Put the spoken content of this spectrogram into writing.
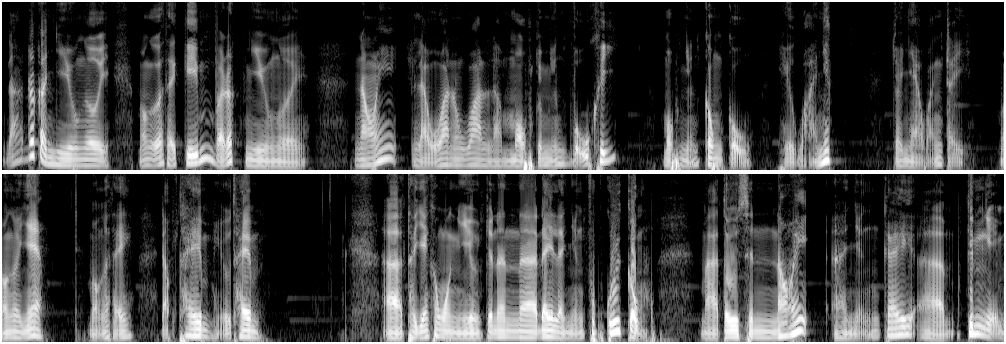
Đó rất là nhiều người mọi người có thể kiếm và rất nhiều người nói là one on one là một trong những vũ khí một những công cụ hiệu quả nhất cho nhà quản trị. Mọi người nha mọi người có thể đọc thêm hiểu thêm. À, thời gian không còn nhiều cho nên à, đây là những phút cuối cùng mà tôi xin nói à, những cái à, kinh nghiệm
